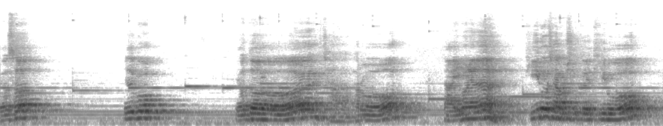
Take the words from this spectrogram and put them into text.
여섯, 일곱, 여덟. 자, 바로. 자, 이번에는 뒤로 잡으실 거예요. 뒤로.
